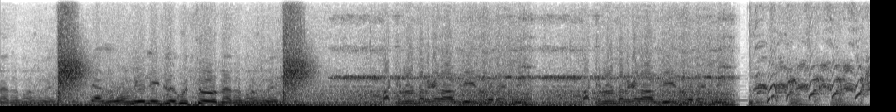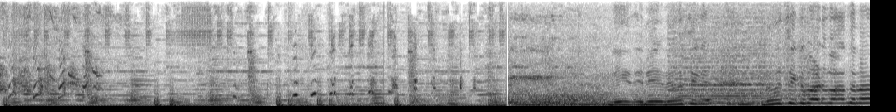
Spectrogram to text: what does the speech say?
మెల్లగొండ వెళ్ళి మెల్లగొండ వెళ్ళి ఇంట్లో కూర్చో మెల్లగొండ పక్కన ఉంటారు కదా వాళ్ళు చేస్తారండి పక్కన ఉంటారు కదా వాళ్ళు చేస్తారండి నీ నువ్వు సిగ్గు నువ్వు?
